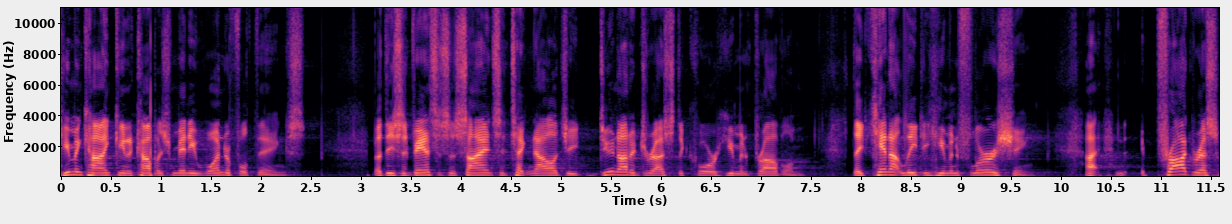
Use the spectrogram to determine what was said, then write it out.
Humankind can accomplish many wonderful things, but these advances in science and technology do not address the core human problem. They cannot lead to human flourishing. Uh, progress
